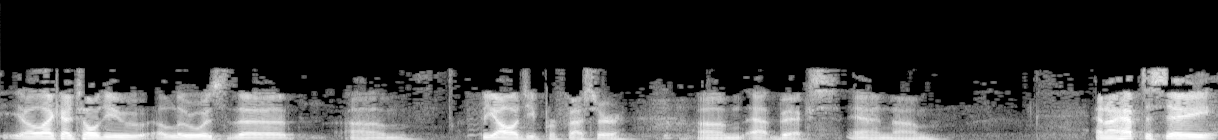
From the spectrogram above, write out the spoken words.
you know, like I told you, Lou was the um, theology professor um, at Bix, and um, and I have to say,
